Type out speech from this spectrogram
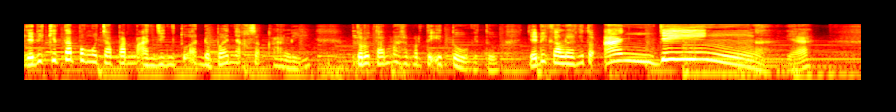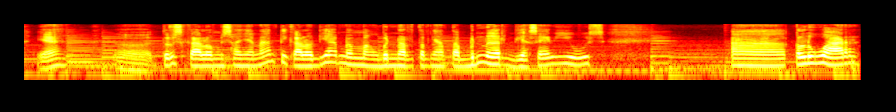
jadi kita pengucapan anjing itu ada banyak sekali terutama seperti itu gitu. Jadi kalau yang itu anjing ya ya. Uh, terus kalau misalnya nanti kalau dia memang benar ternyata benar dia serius uh, keluar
